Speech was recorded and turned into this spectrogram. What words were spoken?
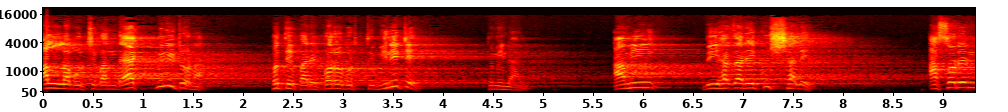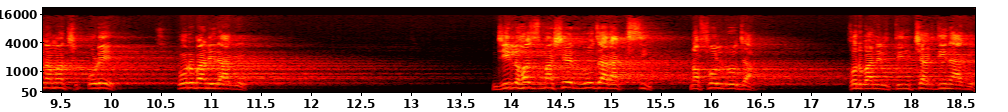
আল্লাহ বলছে, বান্দা, এক মিনিটও না। হতে পারে পরবর্তী মিনিটে তুমি নাই। আমি দুই হাজার একুশ সালে আসরের নামাজ পড়ে কোরবানির আগে জিলহজ মাসের রোজা রাখছি, নফল রোজা। কোরবানির তিন, চার দিন আগে।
